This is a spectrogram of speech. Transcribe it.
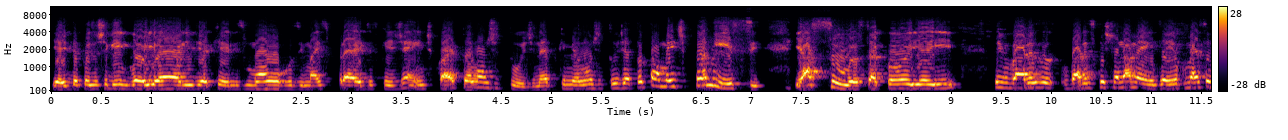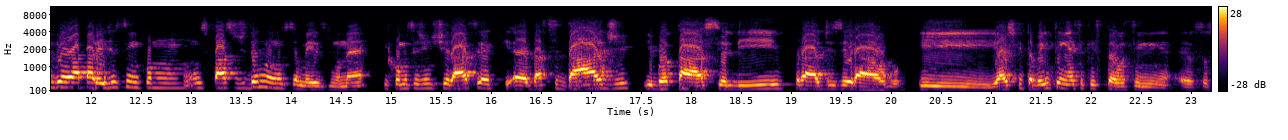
E aí depois eu cheguei em Goiânia e vi aqueles morros e mais prédios e fiquei, gente, qual é a tua longitude, né? Porque minha longitude é totalmente planície e a sua, sacou? E aí tem vários, vários questionamentos. Aí eu começo a ver a parede assim como um espaço de denúncia mesmo, né? E como se a gente tirasse é, da cidade e botasse ali para dizer algo. E acho que também tem essa questão assim, eu sou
